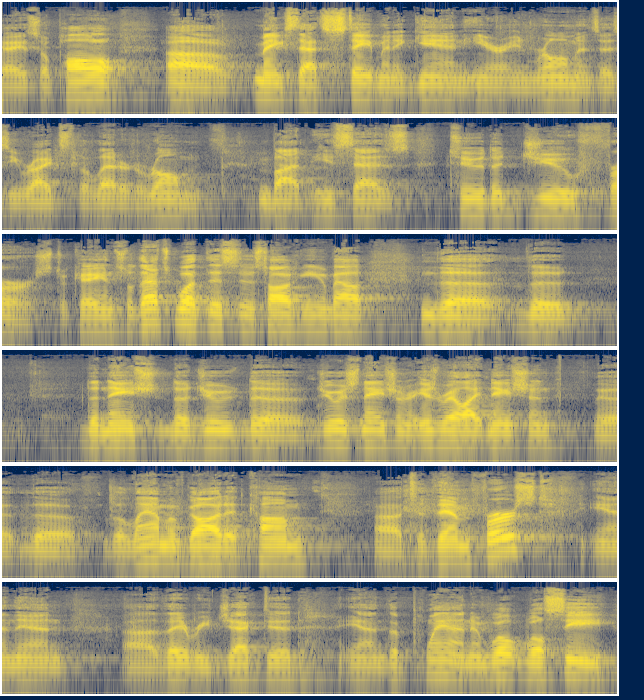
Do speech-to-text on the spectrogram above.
Okay, so Paul uh, makes that statement again here in Romans as he writes the letter to Rome, but he says to the Jew first. Okay, and so that's what this is talking about the the the nation, the Jew, the Jewish nation or Israelite nation. The the the Lamb of God had come uh, to them first, and then uh, they rejected. And the plan, and we'll we'll see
